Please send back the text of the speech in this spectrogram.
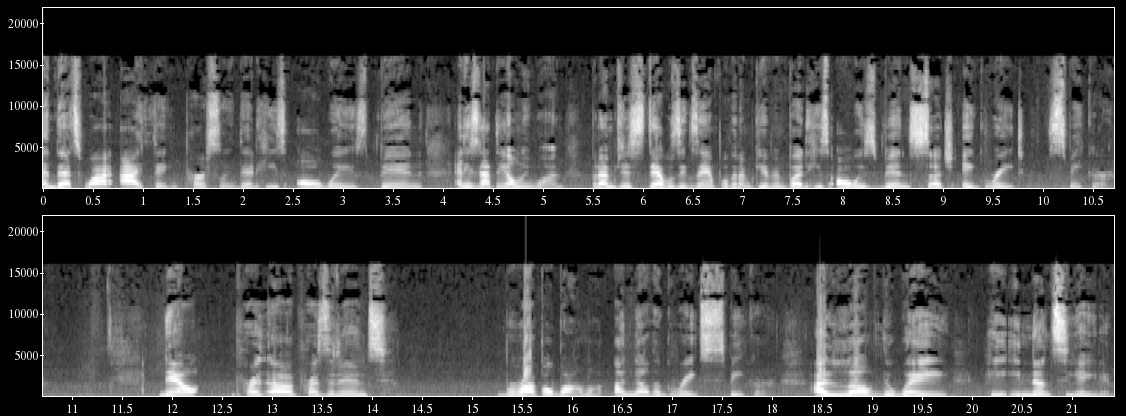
And that's why I think personally that he's always been, and he's not the only one, but I'm just, that was example that I'm giving, but he's always been such a great speaker. Now, Pre- uh, President Barack Obama, another great speaker. I love the way he enunciated.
